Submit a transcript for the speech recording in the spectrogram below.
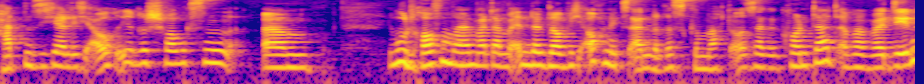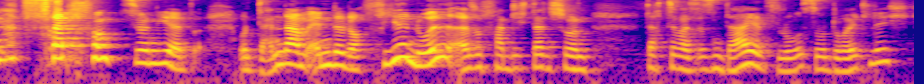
Hatten sicherlich auch ihre Chancen. Ähm, Gut, Hoffenheim hat am Ende, glaube ich, auch nichts anderes gemacht, außer gekontert, aber bei denen hat es dann funktioniert. Und dann da am Ende noch 4-0, also fand ich dann schon, dachte, was ist denn da jetzt los, so deutlich?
